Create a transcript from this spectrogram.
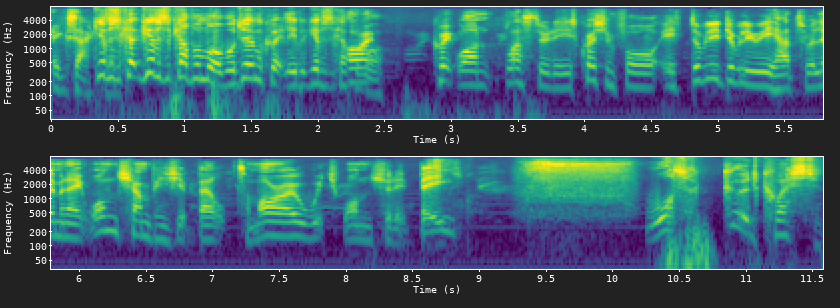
exactly. Give us a, give us a couple more. We'll do them quickly, but give us a couple right, more. quick one. Blast through these. Question four: If WWE had to eliminate one championship belt tomorrow, which one should it be? What a good question.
